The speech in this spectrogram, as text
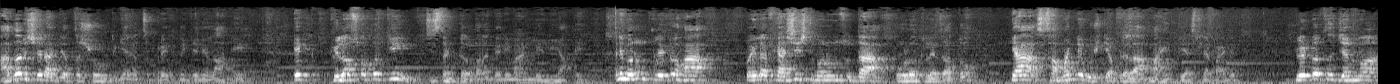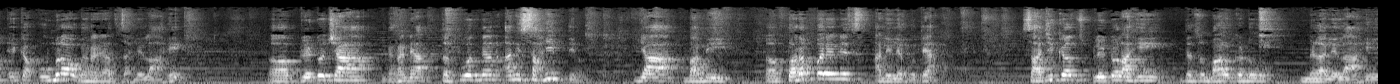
आदर्श राज्याचा शोध घेण्याचा प्रयत्न केलेला आहे. एक फिलॉसॉफर किंग ची संकल्पना त्यांनी मांडलेली आहे. आणि म्हणून प्लेटो हा पहिला फॅशिस्ट म्हणून सुद्धा ओळखला जातो. ह्या सामान्य गोष्टी आपल्याला माहिती असल्या पाहिजेत. प्लेटोचा जन्म एका उमराव घराण्यात झालेला आहे. प्लेटोच्या घराण्यात तत्वज्ञान आणि साहित्य या बाबी परंपरेनेच आलेल्या होत्या. साहजिकच प्लेटोलाही त्याचं बाळकडू मिळालेलं आहे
